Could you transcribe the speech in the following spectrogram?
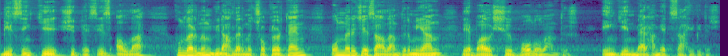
bilsin ki şüphesiz Allah, kullarının günahlarını çok örten, onları cezalandırmayan ve bağışı bol olandır. Engin merhamet sahibidir.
